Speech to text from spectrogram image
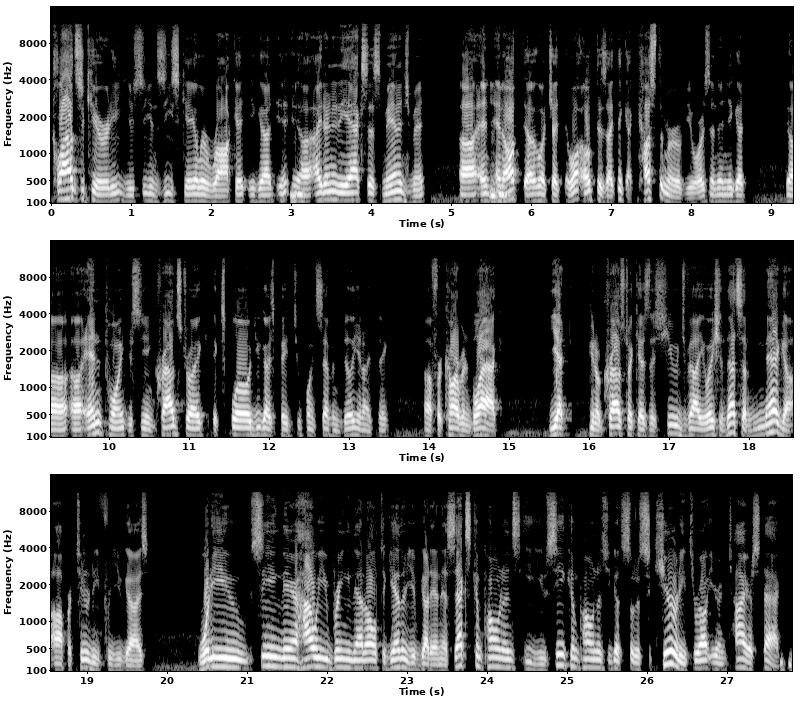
cloud security, you see in Zscaler Rocket, you got mm-hmm. uh, identity access management, uh, and, mm-hmm. and Okta, which I, well, Okta is, I think, a customer of yours, and then you got uh, uh Endpoint, you're seeing CrowdStrike explode. You guys paid 2.7 billion, I think, uh, for Carbon Black. Yet, you know, CrowdStrike has this huge valuation. That's a mega opportunity for you guys. What are you seeing there? How are you bringing that all together? You've got NSX components, EUC components, you've got sort of security throughout your entire stack. Mm-hmm.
